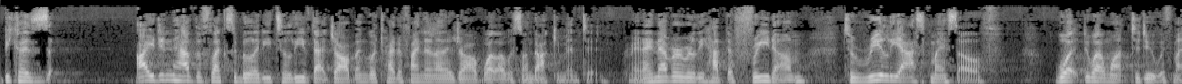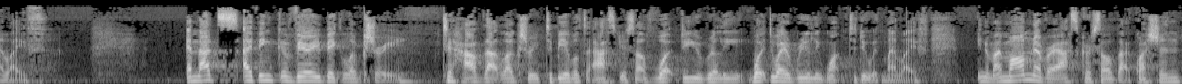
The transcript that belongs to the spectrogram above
because I didn't have the flexibility to leave that job and go try to find another job while I was undocumented, right? I never really had the freedom to really ask myself, what do I want to do with my life? And that's, I think, a very big luxury to have that luxury to be able to ask yourself, what do you really, what do I really want to do with my life? You know, my mom never asked herself that question.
